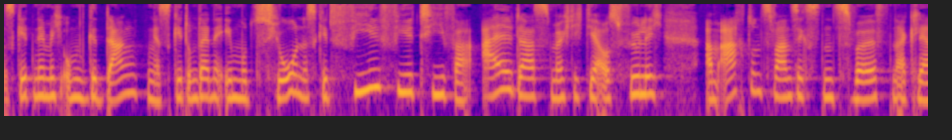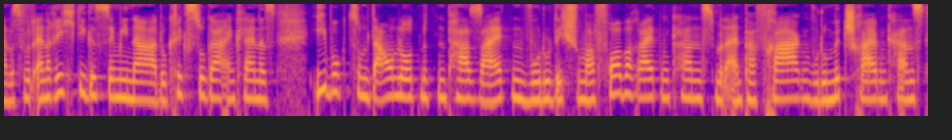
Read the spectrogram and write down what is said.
Es geht nämlich um Gedanken, es geht um deine Emotionen, es geht viel, viel tiefer. All das möchte ich dir ausführlich am 28.12. erklären. Das wird ein richtiges Seminar. Du kriegst sogar ein kleines E-Book zum Download mit ein paar Seiten, wo du dich schon mal vorbereiten kannst, mit ein paar Fragen, wo du mitschreiben kannst.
